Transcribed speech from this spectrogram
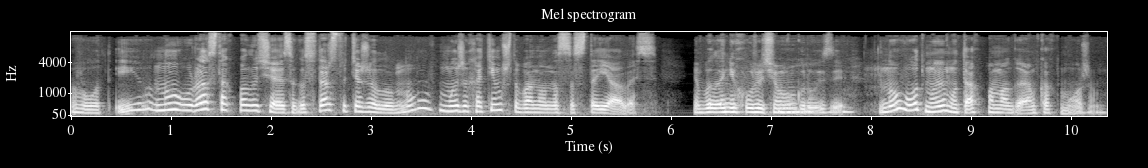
Вот. И, ну, раз так получается, государству тяжело. Ну, мы же хотим, чтобы оно у нас состоялось. И было не хуже, чем в Мгм. Грузии. Ну, вот мы ему так помогаем, как можем.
